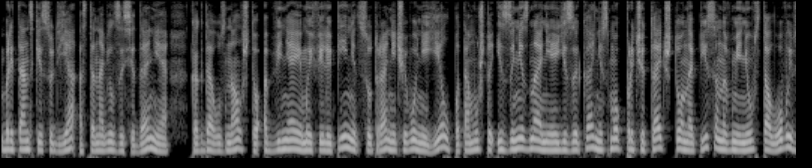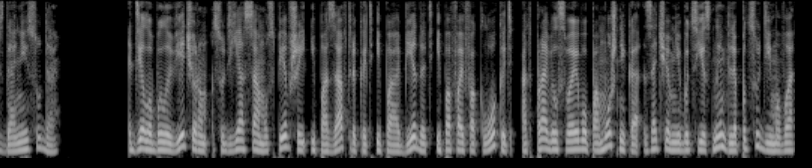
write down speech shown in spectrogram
Британский судья остановил заседание, когда узнал, что обвиняемый филиппинец с утра ничего не ел, потому что из-за незнания языка не смог прочитать, что написано в меню в столовой в здании суда. Дело было вечером, судья, сам успевший и позавтракать, и пообедать, и по файфоклокать, отправил своего помощника за чем-нибудь съестным для подсудимого,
